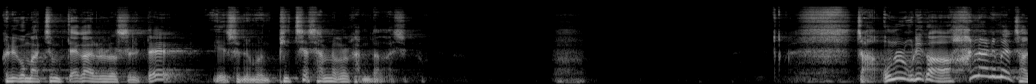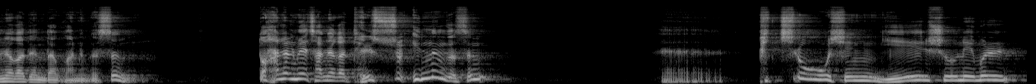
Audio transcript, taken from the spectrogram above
그리고 마침 때가 이르렀을 때 예수님은 빛의 사명을 감당하신 겁니다. 자, 오늘 우리가 하나님의 자녀가 된다고 하는 것은 또 하나님의 자녀가 될 수 있는 것은 빛으로 오신 예수님을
